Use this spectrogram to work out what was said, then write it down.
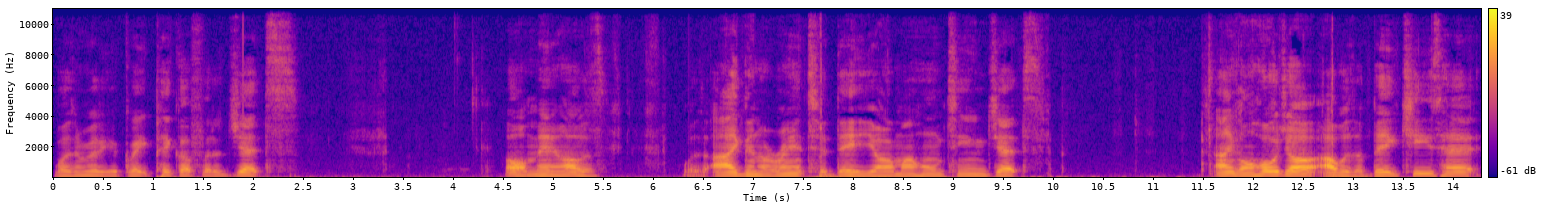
Wasn't really a great pickup for the Jets. Oh man, I was was I gonna rant today, y'all? My home team Jets. I ain't gonna hold y'all. I was a big cheese cheesehead,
